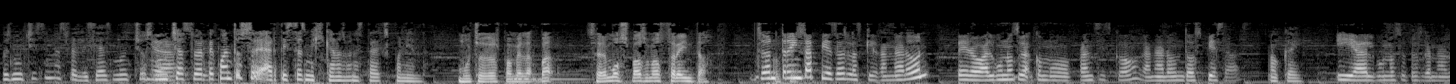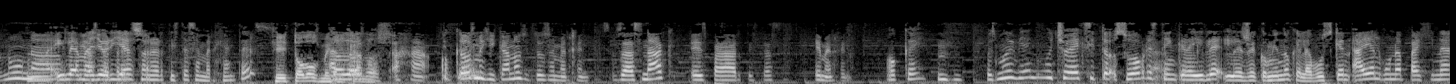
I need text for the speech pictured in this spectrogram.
Pues muchísimas felicidades, muchos, mucha suerte. ¿Cuántos artistas mexicanos van a estar exponiendo? Muchas gracias, Pamela. Va, seremos más o menos 30. Son 30 piezas las que ganaron, pero algunos, como Francisco, ganaron dos piezas. Ok. Y algunos otros ganaron una. ¿Y la mayoría son artistas emergentes? Sí, todos mexicanos. Todos, ajá. Okay. Todos mexicanos y todos emergentes. O sea, Snack es para artistas emergentes. Ok, uh -huh. pues muy bien, mucho éxito. Su obra está increíble, les recomiendo que la busquen. ¿Hay alguna página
